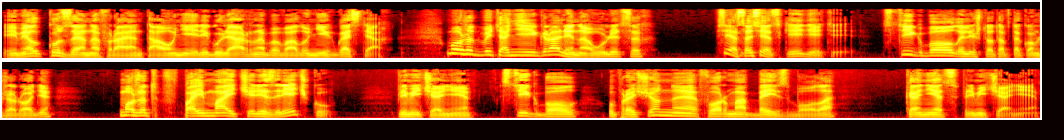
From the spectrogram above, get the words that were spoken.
имел кузена в Райантауне и регулярно бывал у них в гостях. Может быть, они играли на улицах. Все соседские дети. Стикбол или что-то в таком же роде. Может, в «Поймай через речку»? Примечание. Стикбол – упрощенная форма бейсбола. Конец примечания.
